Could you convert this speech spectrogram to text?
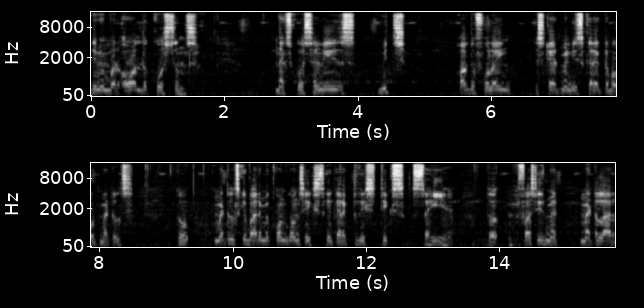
remember all the questions next question is which of the following statement is correct about metals तो मेटल्स के बारे में कौन कौन से इसके कैरेक्टरिस्टिक्स सही है तो first is metal are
